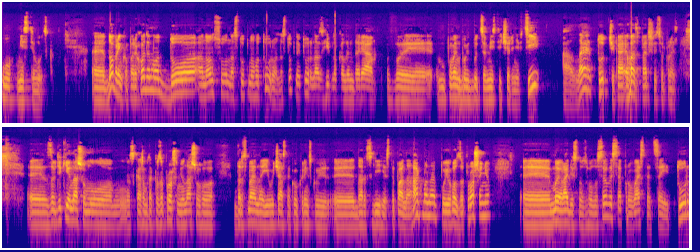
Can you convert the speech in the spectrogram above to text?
у місті Луцьк. Е, Добренько, переходимо до анонсу наступного туру. Наступний тур у нас згідно календаря в повинен був відбутися в місті Чернівці, але тут чекає вас перший сюрприз. Е, Завдяки нашому, скажімо так, по запрошенню нашого дартсмена і учасника української е, дартс-ліги Степана Гакмана, по його запрошенню, ми радісно зголосилися провести цей тур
